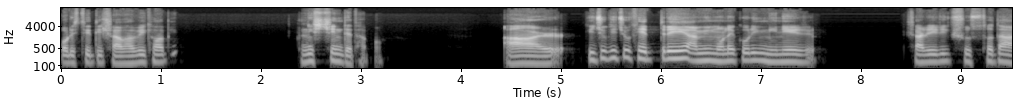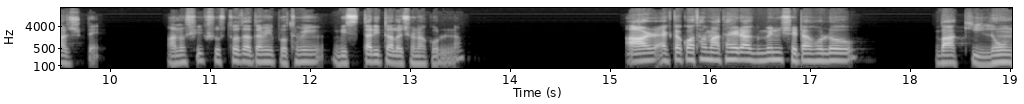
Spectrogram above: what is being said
পরিস্থিতি স্বাভাবিক হবে, নিশ্চিন্তে থাকো। আর কিছু কিছু ক্ষেত্রে আমি মনে করি মিনের শারীরিক সুস্থতা আসবে। মানসিক সুস্থতাতে আমি প্রথমেই বিস্তারিত আলোচনা করলাম। আর একটা কথা মাথায় রাখবেন, সেটা হলো বাকি লোন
